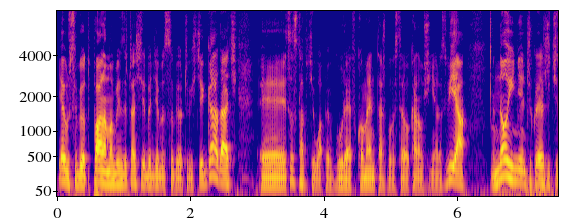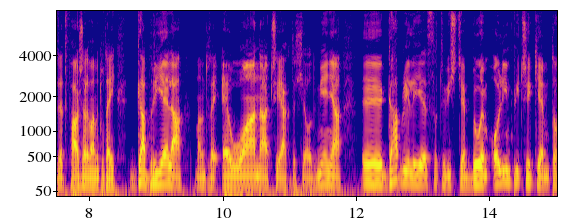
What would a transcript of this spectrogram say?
Ja już sobie odpalam, a w międzyczasie będziemy sobie oczywiście gadać. Y, zostawcie łapę w górę w komentarz, bo bez tego kanał się nie rozwija. No i nie wiem, czy kojarzycie te twarze, ale mamy tutaj Gabriela, mamy tutaj Ewana, czy jak to się odmienia. Y, Gabriel jest oczywiście byłym olimpijczykiem, to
